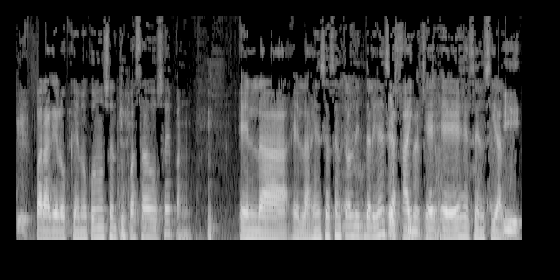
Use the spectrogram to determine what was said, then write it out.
que Para que los que no conocen tu pasado sepan, en la, en la Agencia Central de Inteligencia es, hay, es, esencial. Y,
